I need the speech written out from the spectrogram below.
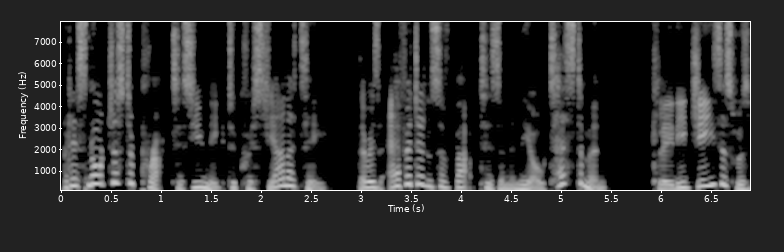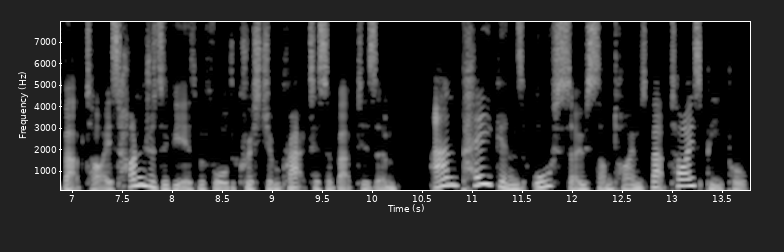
But it's not just a practice unique to Christianity. There is evidence of baptism in the Old Testament. Clearly, Jesus was baptized hundreds of years before the Christian practice of baptism, and pagans also sometimes baptize people.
